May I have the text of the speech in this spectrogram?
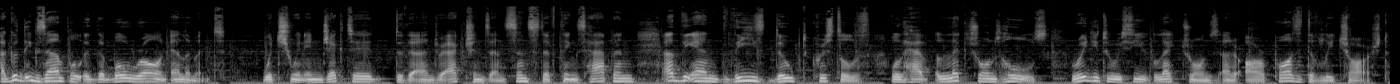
A good example is the boron element which when injected to the end reactions and sensitive things happen, at the end these doped crystals will have electrons holes ready to receive electrons and are positively charged.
